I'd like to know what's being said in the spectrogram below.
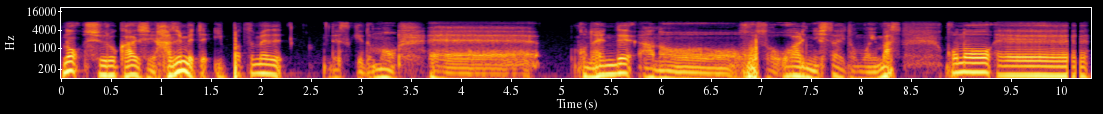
の収録配信、初めて一発目ですけども、えーこの辺で、あの放送終わりにしたいと思います。この、えー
